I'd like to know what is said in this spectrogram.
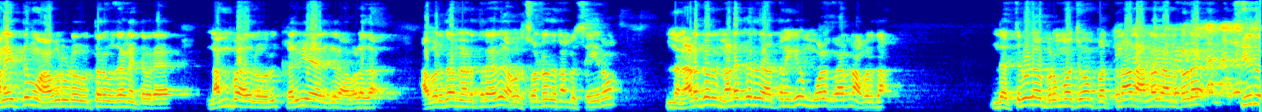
அனைத்தும் அவரோட உத்தரவு தானே தவிர நம்ம அதில் ஒரு கருவியாக இருக்கிற அவ்வளோதான் அவர் தான் நடத்துகிறாரு அவர் சொல்கிறத நம்ம செய்கிறோம் இந்த நடத்துறது நடக்கிறது அத்தனைக்கும் மூல காரணம் அவர் தான். இந்த திருவிழா பிரம்மோற்சவம் பத்து நாள் அன்னதானத்தோட சீரு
